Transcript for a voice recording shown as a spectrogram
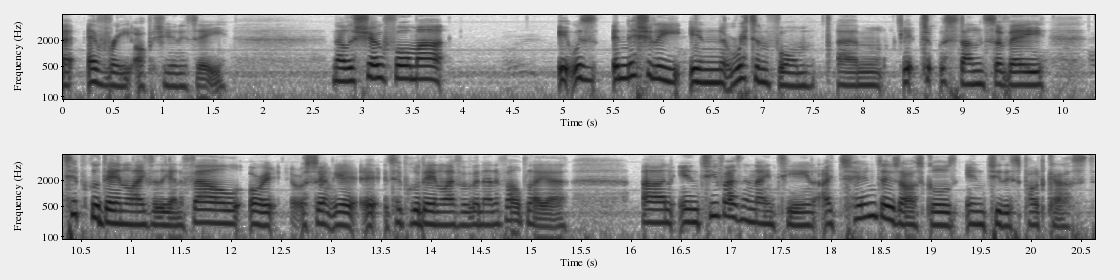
at every opportunity. Now, the show format, it was initially in written form. Um, it took the stance of a typical day in the life of the NFL, or, it, or certainly a, a typical day in the life of an NFL player. And in 2019, I turned those articles into this podcast.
